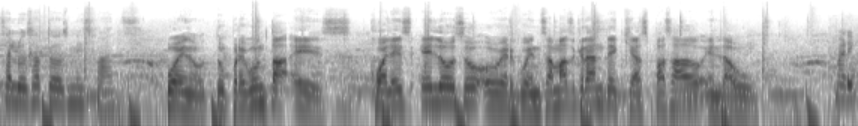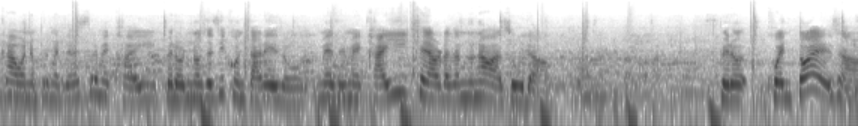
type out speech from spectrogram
saludos a todos mis fans. Bueno, tu pregunta es, ¿cuál es el oso o vergüenza más grande que has pasado en la U? Marica, bueno, en primer semestre me caí, pero no sé si contar eso. Me, me caí y quedé abrazando una basura. Pero cuento esa.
